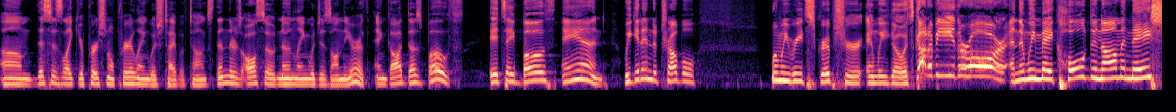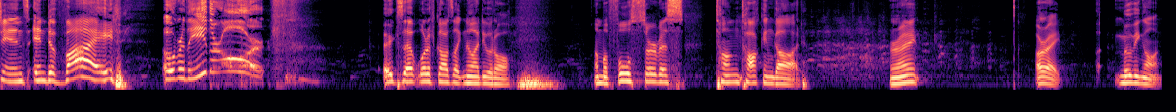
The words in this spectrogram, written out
Um, this is like your personal prayer language type of tongues. Then there's also known languages on the earth, and God does both. It's a both and. We get into trouble when we read scripture and we go, it's got to be either or. And then we make whole denominations and divide over the either or. Except, what if God's like, no, I do it all? I'm a full service tongue talking God. All right? All right. Moving on.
